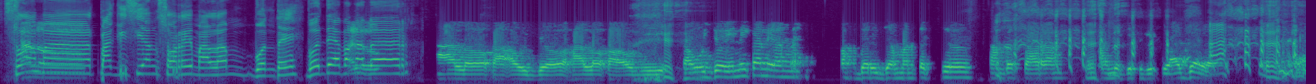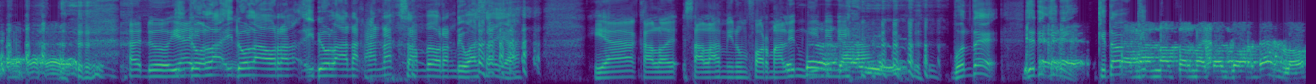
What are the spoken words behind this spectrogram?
Selamat pagi, siang, sore, malam, Bonte. Bonte apa Halo. kabar? Halo Kak Aujo, halo Kak Ogi. Kak Aujo ini kan yang pas dari zaman kecil sampai sekarang hanya gitu-gitu aja ya. Aduh, ya idola, idola orang, idola anak-anak sampai orang dewasa ya. Ya kalau salah minum formalin gini nih. Bonte, jadi gini, kita Sama nonton Michael Jordan loh.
